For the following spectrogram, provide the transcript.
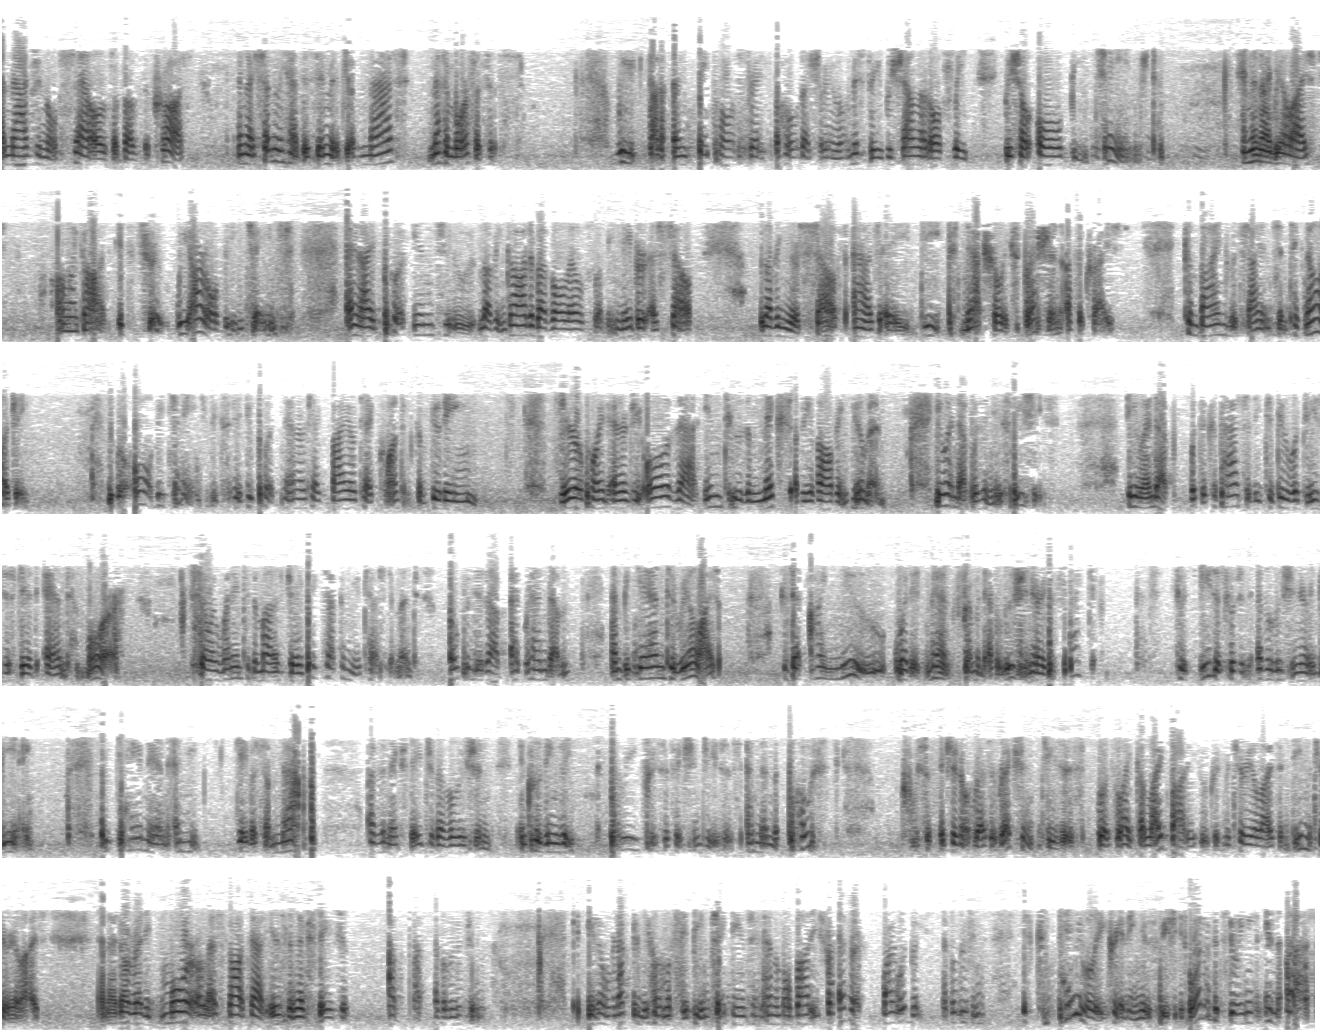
imaginal cells above the cross and I suddenly had this image of mass metamorphosis. We, uh, and St. Paul's phrase, behold, I show you a mystery, we shall not all sleep, we shall all be changed. And then I realized, oh my God, it's true, we are all being changed. And I put into loving God above all else, loving neighbor as self, loving yourself as a deep, natural expression of the Christ, combined with science and technology. We will all be changed because if you put nanotech, biotech, quantum computing, zero point energy, all of that into the mix of the evolving human, you end up with a new species. You end up with the capacity to do what Jesus did and more. So I went into the monastery, picked up a New Testament, opened it up at random, and began to realize that I knew what it meant from an evolutionary perspective. Because Jesus was an evolutionary being. He came in and he gave us a map of the next stage of evolution, including the pre-crucifixion Jesus and then the post-crucifixion or resurrection Jesus was like a light body who could materialize and dematerialize. And I'd already more or less thought that is the next stage of, of, evolution you know, we're not going to be Homo sapiens sapiens in animal bodies forever. Why would we? Evolution is continually creating new species. What if it's doing it in us?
